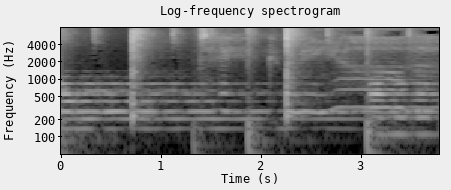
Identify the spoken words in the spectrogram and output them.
Take me over.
